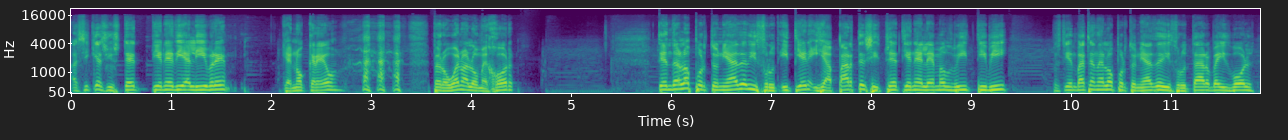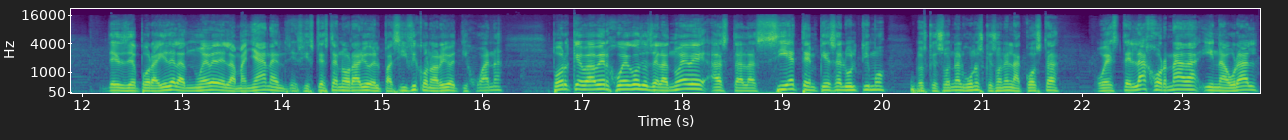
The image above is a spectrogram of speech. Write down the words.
Así que si usted tiene día libre, que no creo, pero bueno, a lo mejor tendrá la oportunidad de disfrutar. Y, tiene, y aparte, si usted tiene el MLB TV, pues va a tener la oportunidad de disfrutar béisbol desde por ahí de las 9 de la mañana, si usted está en horario del Pacífico, en horario de Tijuana, porque va a haber juegos desde las 9 hasta las 7 empieza el último, los que son algunos que son en la costa oeste, la jornada inaugural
